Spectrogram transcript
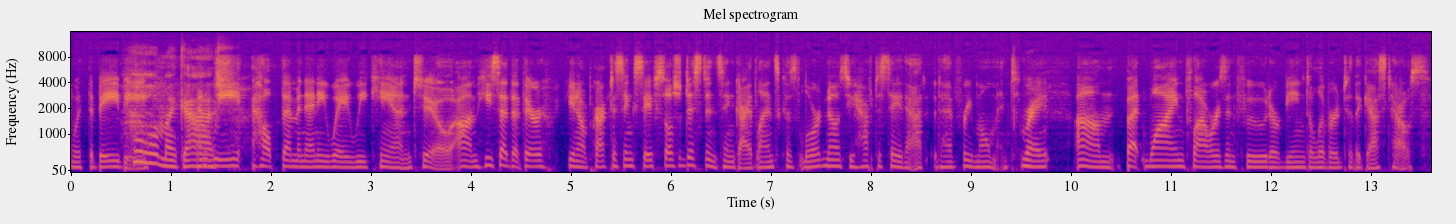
With the baby. Oh my gosh. And we help them in any way we can too. Um, he said that they're, you know, practicing safe social distancing guidelines because Lord knows you have to say that at every moment. Right. Um, but wine, flowers, and food are being delivered to the guest house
